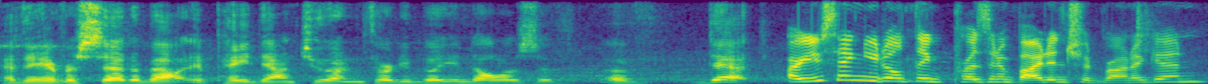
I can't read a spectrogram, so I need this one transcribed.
Have they ever said about it paid down $230 billion of, of debt? Are you saying you don't think President Biden should run again?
